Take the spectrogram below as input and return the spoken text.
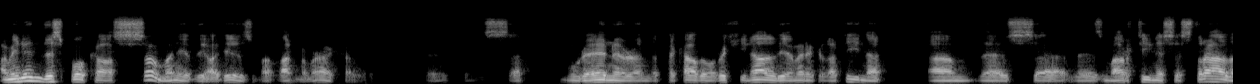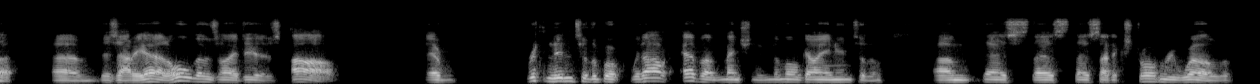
I mean, in this book are so many of the ideas about Latin America. There's uh, Renner and the Pecado Original de America Latina. Um, there's uh, there's Martinez Estrada. Um, there's Ariel. All those ideas are they're written into the book without ever mentioning them or going into them. Um, there's there's there's that extraordinary world of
